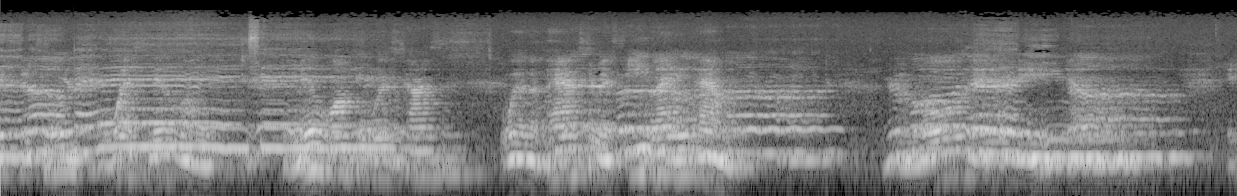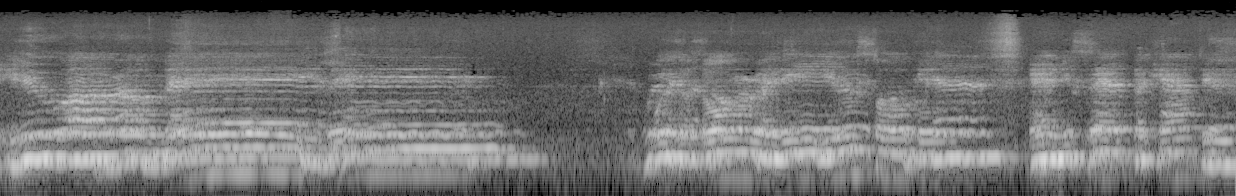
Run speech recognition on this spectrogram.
located at 62 West Milwaukee, Wisconsin, where the pastor is Elaine Allen. You're more than enough. You are amazing. With authority you've spoken, and you set the captives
